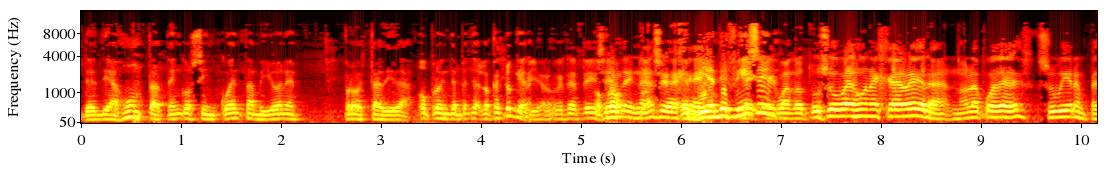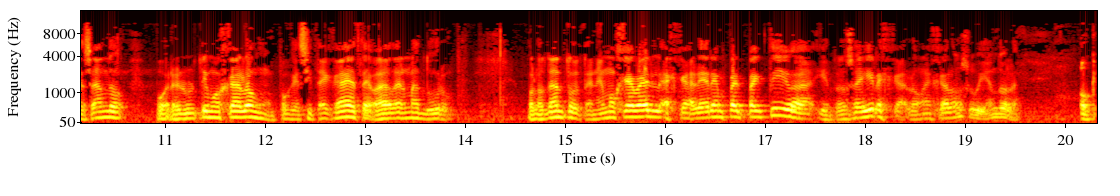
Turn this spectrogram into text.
desde a Junta, tengo 50 millones pro estadidad o pro independencia, lo que tú quieras? Yo lo que te estoy diciendo, pro- Ignacio, es, es que, bien difícil. que cuando tú subes una escalera, no la puedes subir empezando por el último escalón, porque si te caes te vas a dar más duro. Por lo tanto, tenemos que ver la escalera en perspectiva y entonces ir escalón a escalón subiéndola. Ok,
